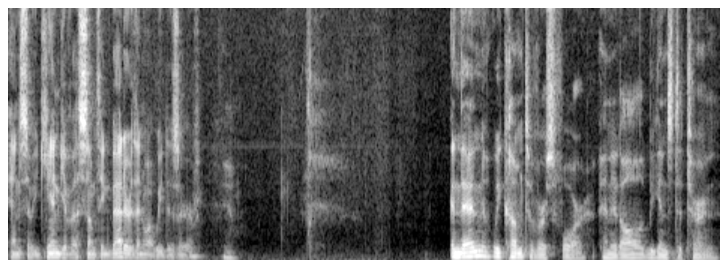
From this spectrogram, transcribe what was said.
And so he can give us something better than what we deserve. Yeah. And then we come to verse 4 and it all begins to turn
